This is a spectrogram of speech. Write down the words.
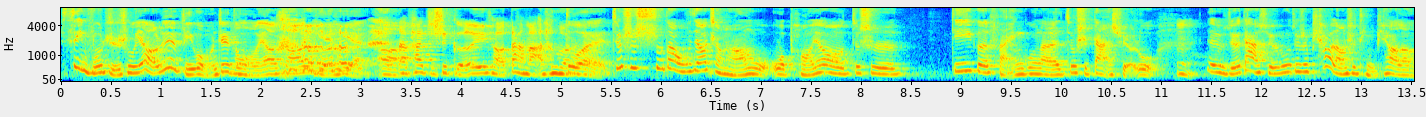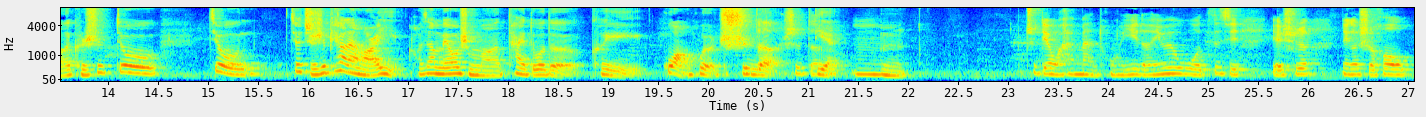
幸福指数要略比我们这栋楼要高一点点啊，哪怕只是隔了一条大马路。对，就是说到五角场，好像我我朋友就是第一个反应过来的就是大学路。嗯，那我觉得大学路就是漂亮是挺漂亮的，可是就就就只是漂亮而已，好像没有什么太多的可以逛或者吃的是的，店。嗯嗯，这点我还蛮同意的，因为我自己也是那个时候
